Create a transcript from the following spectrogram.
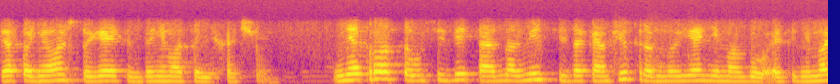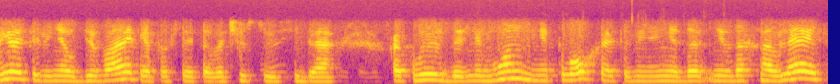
я поняла, что я этим заниматься не хочу. Мне просто усидеть на одном месте за компьютером, но я не могу. Это не мое, это меня убивает. Я после этого чувствую себя как выжатый лимон. Мне плохо, это меня не вдохновляет.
